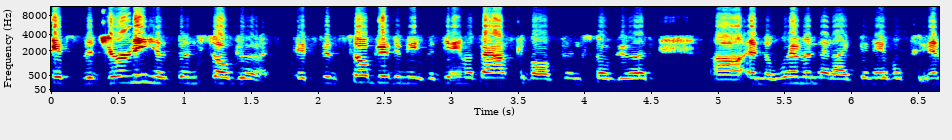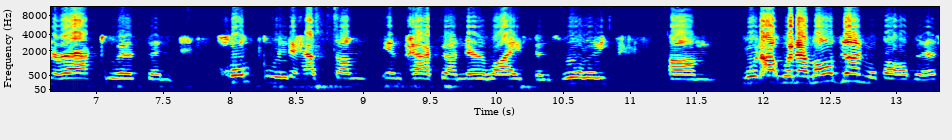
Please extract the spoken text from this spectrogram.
it's the journey has been so good. It's been so good to me. The game of basketball has been so good, uh, and the women that I've been able to interact with, and hopefully to have some impact on their life is really um, when, I, when I'm all done with all this.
